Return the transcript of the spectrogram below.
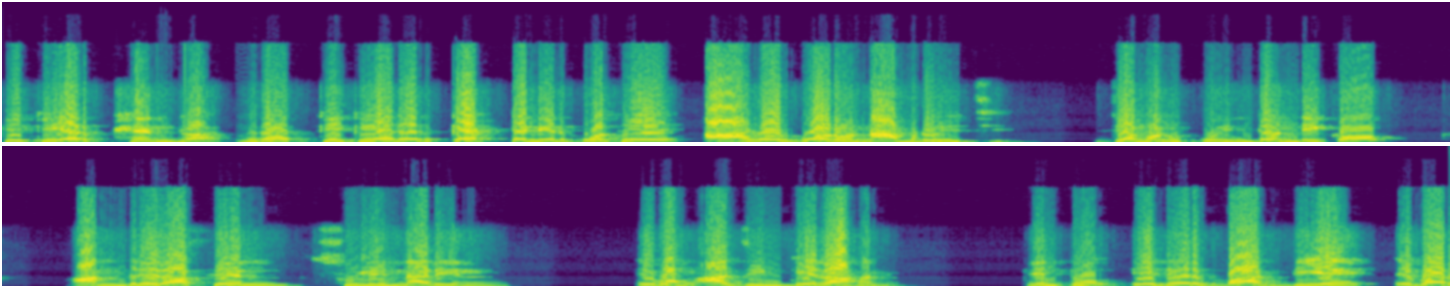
কেকেআর ফ্যান বন্ধুরা কেকেআর এর ক্যাপ্টেনের পথে আরও বড় নাম রয়েছে। যেমন Quinton de Kock Andre Russell সুলিন নারিন এবং আজিঙ্কে রাহানে কিন্তু এদের বাদ দিয়ে এবার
